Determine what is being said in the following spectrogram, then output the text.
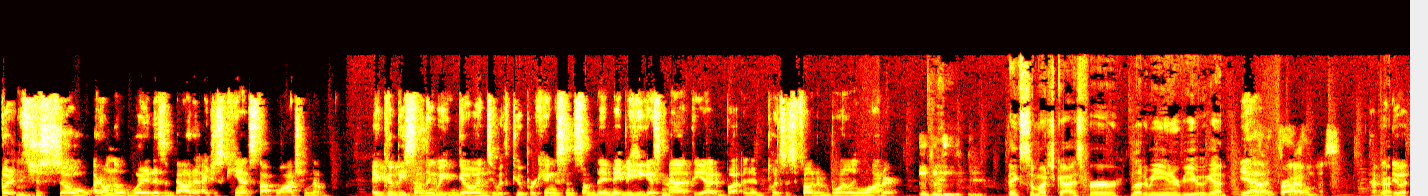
But it's just so I don't know what it is about it. I just can't stop watching them. It could be something we can go into with Cooper Kingston someday. Maybe he gets mad at the edit button and puts his phone in boiling water. Thanks so much, guys, for letting me interview you again. Yeah, No problem. have to do it.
